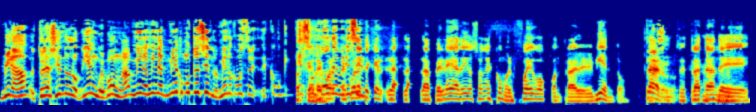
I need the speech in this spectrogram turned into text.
mira, estoy haciéndolo bien, huevón, ah, mira, mira, mira cómo estoy haciendo, mira cómo estoy, es como que Porque eso no debería ser. que la, la, la pelea de ellos son es como el fuego contra el viento. Claro. Se tratan de,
